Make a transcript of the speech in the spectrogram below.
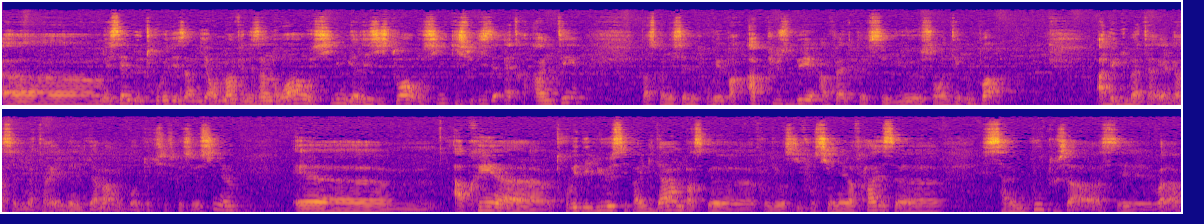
Euh, on essaye de trouver des environnements, des endroits aussi où il y a des histoires aussi qui se disent être hantés parce qu'on essaie de prouver par A plus B en fait que ces lieux sont hantés ou pas, avec du matériel, grâce à du matériel bien évidemment, bon c'est ce que c'est aussi. Hein. Euh, après, euh, trouver des lieux c'est pas évident parce que faut dire aussi, faut sillonner la France, ça a un coût tout ça, voilà,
